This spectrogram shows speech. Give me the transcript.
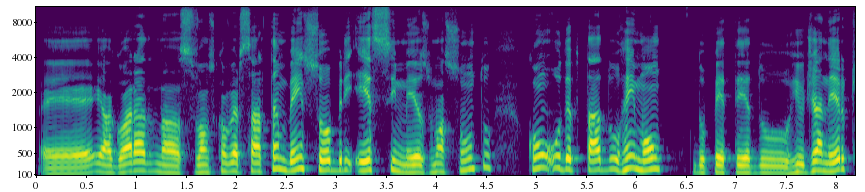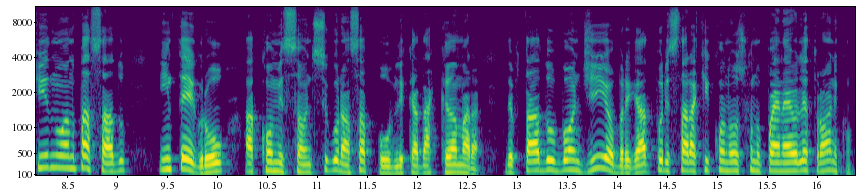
É, agora nós vamos conversar também sobre esse mesmo assunto com o deputado Raimon, do PT do Rio de Janeiro, que no ano passado integrou a Comissão de Segurança Pública da Câmara. Deputado, bom dia, obrigado por estar aqui conosco no painel eletrônico.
